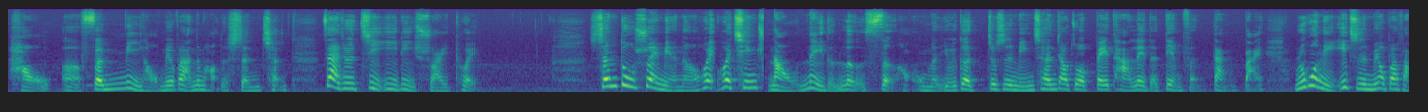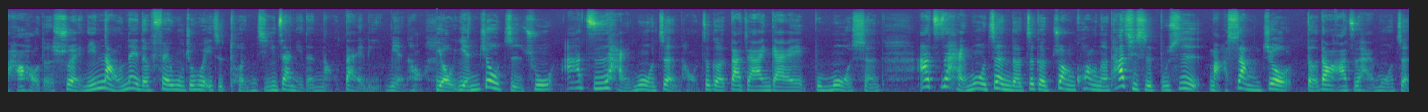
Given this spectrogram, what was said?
好呃分泌吼，没有办法那么好的生成。再来就是记忆力衰退。深度睡眠呢，会会清除脑内的垃圾哈。我们有一个就是名称叫做贝塔类的淀粉蛋白。如果你一直没有办法好好的睡，你脑内的废物就会一直囤积在你的脑袋里面哈。有研究指出，阿兹海默症哈，这个大家应该不陌生。阿兹海默症的这个状况呢，它其实不是马上就得到阿兹海默症，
